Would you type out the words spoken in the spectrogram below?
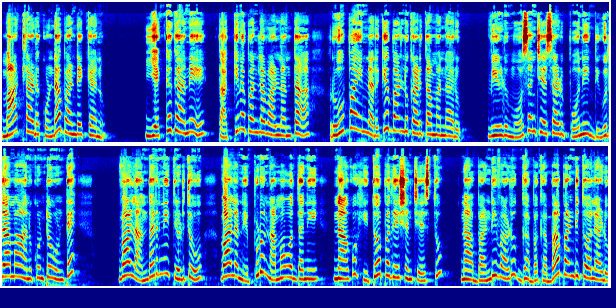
మాట్లాడకుండా బండెక్కాను. ఎక్కగానే తక్కిన బండ్ల వాళ్ళంతా రూపాయిన్నరకే బండ్లు కడతామన్నారు. వీడు మోసం చేశాడు పోనీ దిగుదామా అనుకుంటూ ఉంటే వాళ్ళందరినీ తిడుతూ వాళ్ళనెప్పుడూ నమ్మవద్దని నాకు హితోపదేశం చేస్తూ నా బండివాడు గబగబా బండి తోలాడు.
